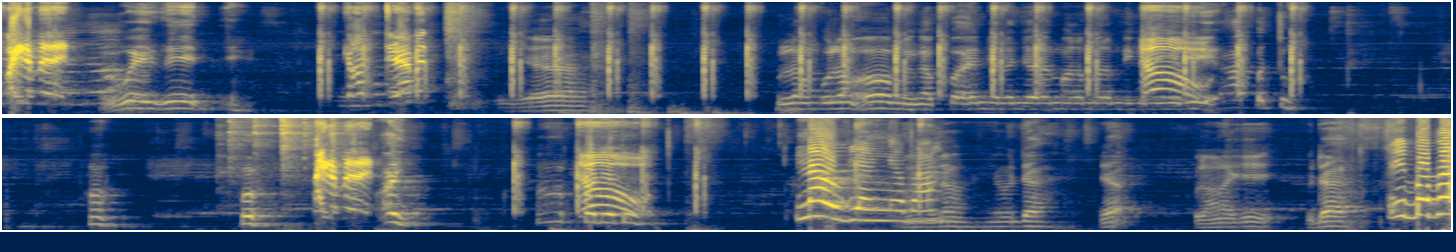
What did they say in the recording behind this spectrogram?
Wait a minute. where is it? God damn it. Ya. Pulang-pulang om, ngapain jalan-jalan malam-malam di No. gini? Apa tuh? Hah? Huh. Wait a minute. Ay. Apa dia tuh? No bilangnya bah. No, ya udah. Ya, pulang lagi. Udah. Eh baba.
